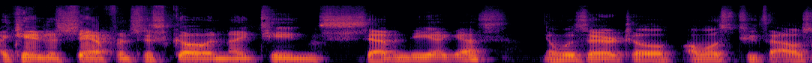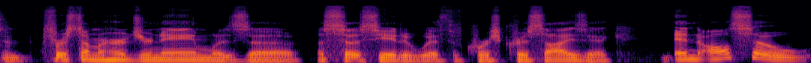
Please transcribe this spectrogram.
I came to San Francisco in 1970, I guess, and was there till almost 2000. First time I heard your name was uh, associated with, of course, Chris Isaak. And also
